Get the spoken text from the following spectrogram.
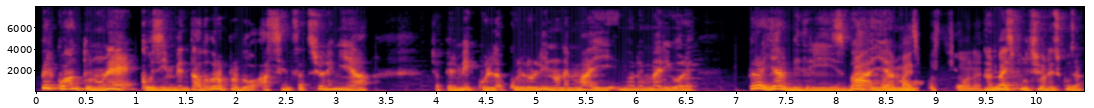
per quanto non è così inventato, però proprio a sensazione mia, cioè per me quella, quello lì non è, mai, non è mai rigore, però gli arbitri sbagliano. Eh, non è mai espulsione. Non è mai espulsione, scusa.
